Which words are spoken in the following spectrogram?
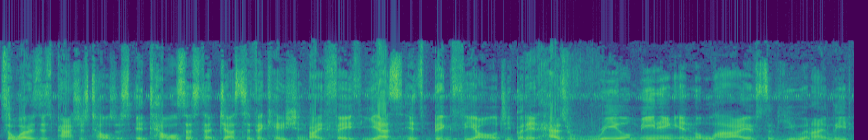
So what does this passage tell us? It tells us that justification by faith, yes, it's big theology, but it has real meaning in the lives of you and I lead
